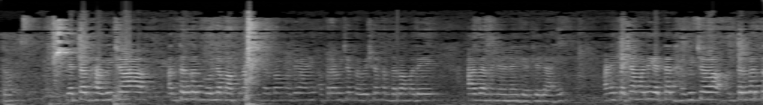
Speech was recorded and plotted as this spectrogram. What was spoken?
इयत्ता दहावीच्या अंतर्गत मूल्यमापनासंदर्भामध्ये आणि अकरावीच्या प्रवेशासंदर्भामध्ये आज आम्ही निर्णय घेतलेला आहे. आणि त्याच्यामध्ये इयत्ता दहावीच्या अंतर्गत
